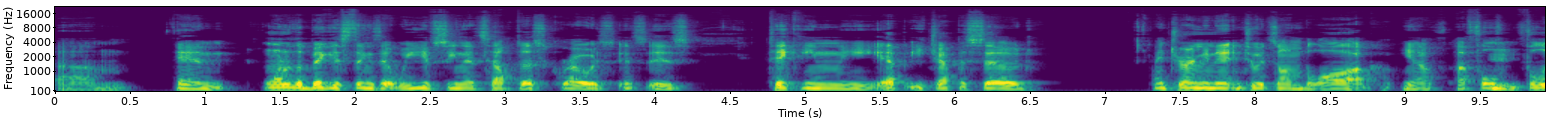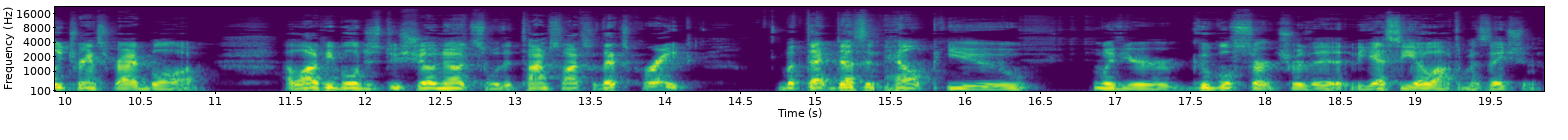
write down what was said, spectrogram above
Um, and one of the biggest things that we have seen that's helped us grow is, is, is taking the each episode and turning it into its own blog, you know, a full, mm. fully transcribed blog. A lot of people just do show notes with a time slot, so that's great. But that doesn't help you with your Google search or the, the SEO optimization.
